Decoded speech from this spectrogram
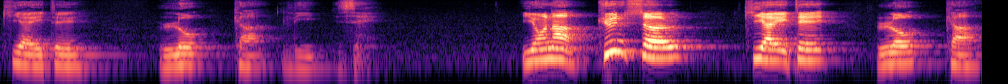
qui a été Il n'y en a qu'une seule qui a été localisée.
